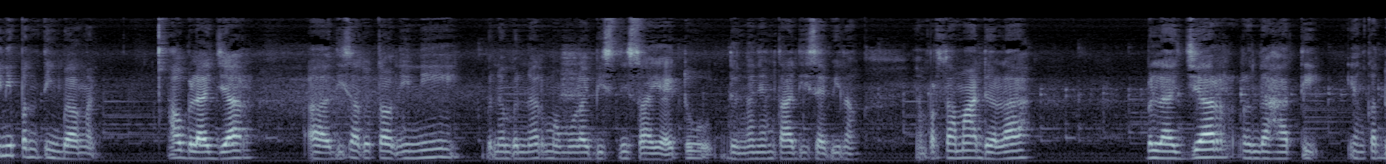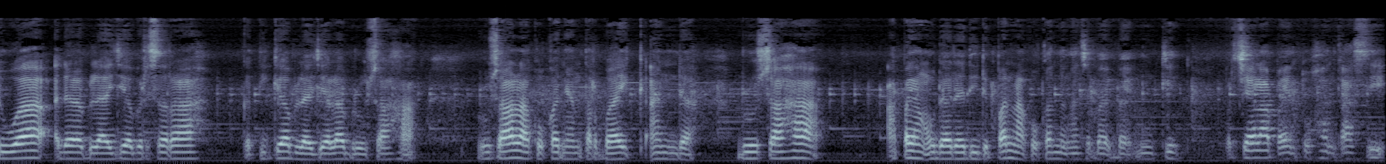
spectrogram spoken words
ini penting banget. Aku belajar uh, di satu tahun ini benar-benar memulai bisnis saya itu dengan yang tadi saya bilang yang pertama adalah belajar rendah hati. Yang kedua adalah belajar berserah. Ketiga belajarlah berusaha. Berusaha lakukan yang terbaik Anda. Berusaha apa yang udah ada di depan lakukan dengan sebaik-baik mungkin. Percayalah apa yang Tuhan kasih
